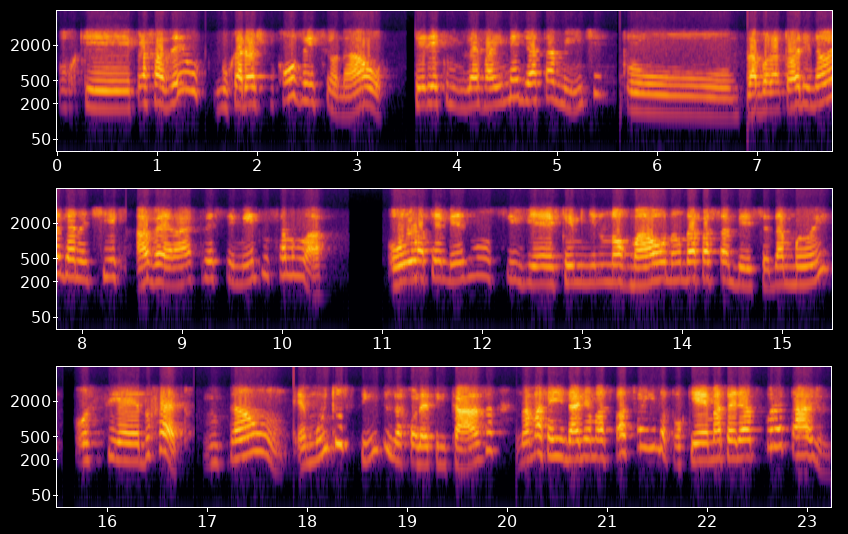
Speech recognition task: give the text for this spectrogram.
Porque para fazer o, o cariótipo convencional, teria que levar imediatamente para o laboratório e não é garantia que haverá crescimento celular. Ou até mesmo se vier feminino normal, não dá para saber se é da mãe ou se é do feto. Então, é muito simples a coleta em casa. Na maternidade é mais fácil ainda, porque é material de coletagem.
